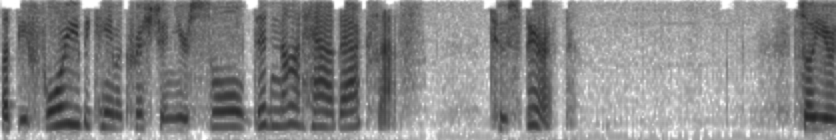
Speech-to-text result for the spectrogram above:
But before you became a Christian, your soul did not have access to spirit. So your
